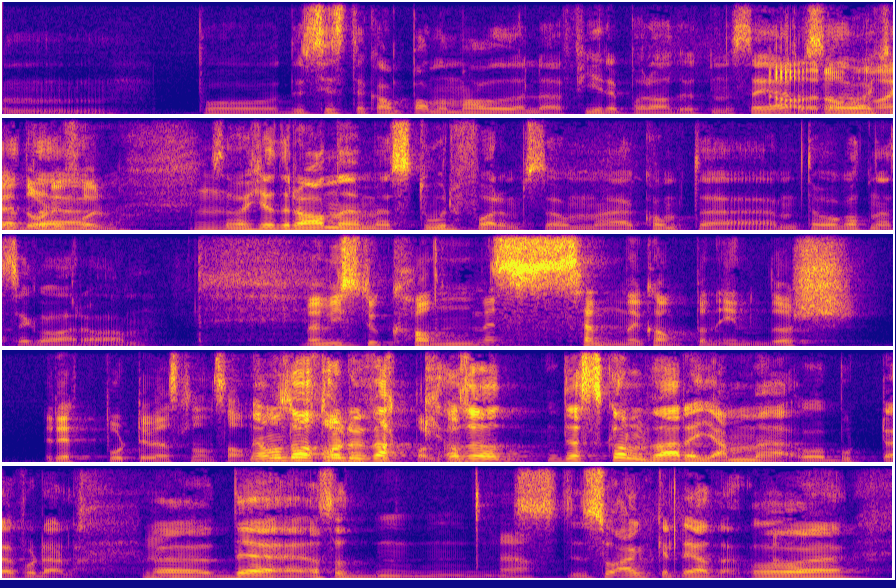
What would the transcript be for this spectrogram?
um, på de siste kampene. De har vel fire på rad uten seier. Ja, så det var ikke et, form. Så det var ikke et Ranheim med storform som uh, kom til, til Ågotnes i går. Og, Men hvis du kan sende kampen innendørs, rett bort til Vestlandshallen Ja, men da tar du vekk. Altså, det skal være hjemme- og bortefordel. Eh, Det er altså mm, Ja. Så enkelt er det. Og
